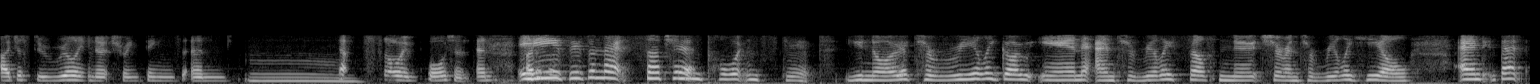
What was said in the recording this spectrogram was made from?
I just do really nurturing things, and Mm. that's so important. And it is, know- is, isn't that such an important step, you know, Yep. to really go in and to really self-nurture and to really heal. And that,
